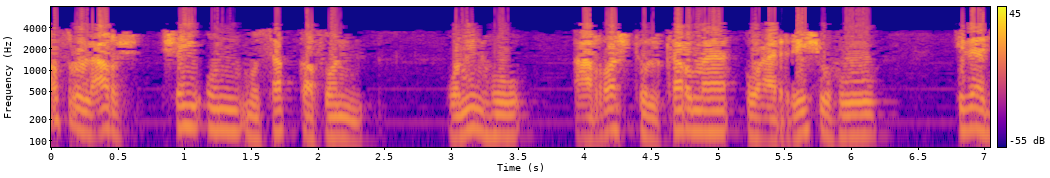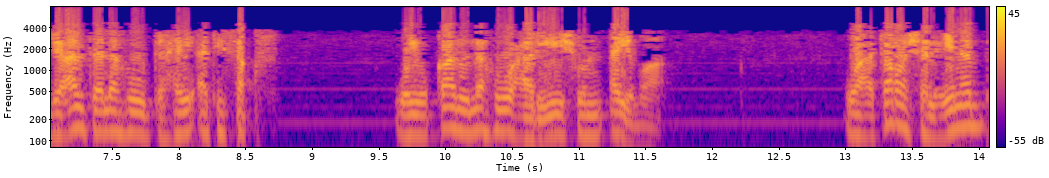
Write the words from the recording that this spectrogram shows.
أصل العرش شيء مثقف ومنه عرشت الكرم أعرشه إذا جعلت له كهيئة سقف. ويقال له عريش أيضا. واعترش العنب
